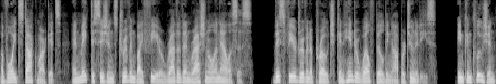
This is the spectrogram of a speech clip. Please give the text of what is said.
avoid stock markets, and make decisions driven by fear rather than rational analysis. This fear-driven approach can hinder wealth-building opportunities. In conclusion,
